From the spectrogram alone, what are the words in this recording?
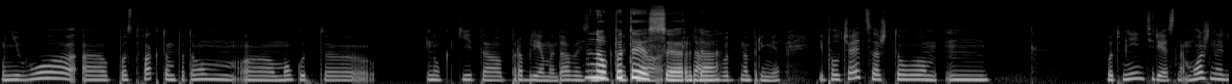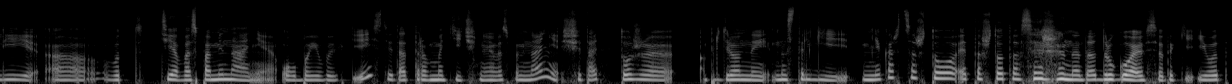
у него э, постфактум потом э, могут э, ну, какие-то проблемы, да, ну, возникнуть. Ну, ПТСР, на... да, да. Вот, например. И получается, что вот мне интересно, можно ли э, вот те воспоминания о боевых действиях, да, травматичные воспоминания, считать тоже определенной ностальгией? Мне кажется, что это что-то совершенно да, другое все-таки. И вот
